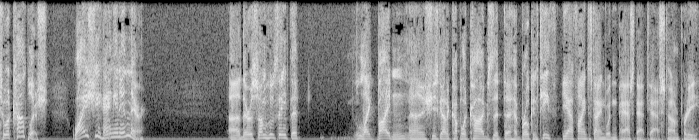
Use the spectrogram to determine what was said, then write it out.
to accomplish? Why is she hanging in there? Uh, there are some who think that, like Biden, uh, she's got a couple of cogs that uh, have broken teeth. Yeah, Feinstein wouldn't pass that test. I'm pretty,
